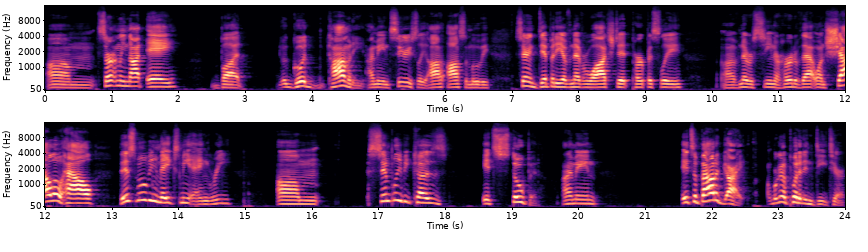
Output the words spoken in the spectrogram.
Um, certainly not A, but a good comedy. I mean, seriously, aw- awesome movie. Serendipity, I've never watched it purposely. Uh, I've never seen or heard of that one. Shallow Hal, this movie makes me angry. Um, simply because it's stupid. I mean, it's about a guy. We're gonna put it in D tier.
